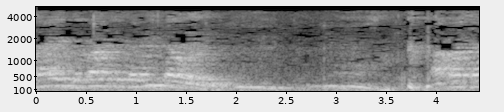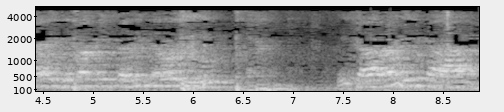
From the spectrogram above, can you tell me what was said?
شاید جبر کی طریقہ ہوئی۔ اب شاید جبر کی طریقہ ہوئی۔ اشارہ ہی کا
